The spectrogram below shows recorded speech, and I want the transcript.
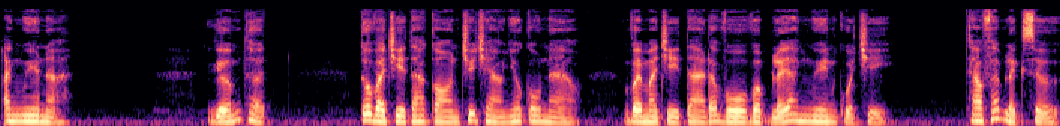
Anh Nguyên à? Gớm thật, Tôi và chị ta còn chưa chào nhau câu nào, Vậy mà chị ta đã vô vập lấy anh Nguyên của chị. Theo phép lịch sử,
